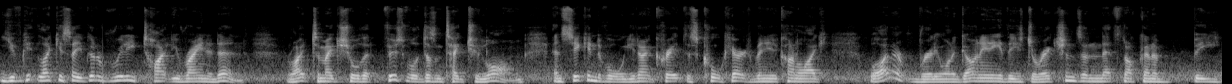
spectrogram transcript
you've like you say, you've got to really tightly rein it in, right? To make sure that first of all it doesn't take too long, and second of all you don't create this cool character. But you're kind of like, well, I don't really want to go in any of these directions, and that's not going to be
